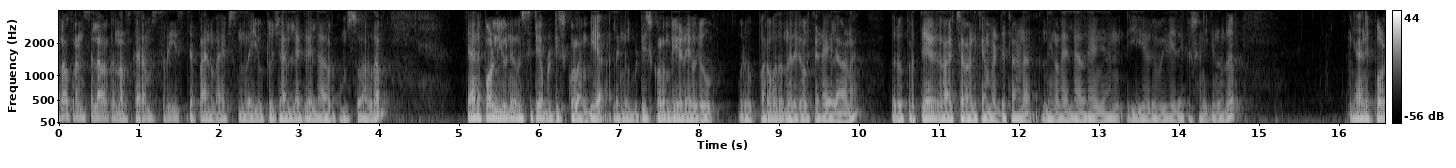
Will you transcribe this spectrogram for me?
ഹലോ ഫ്രണ്ട്സ് എല്ലാവർക്കും നമസ്കാരം. ശ്രീസ് ജപ്പാൻ വൈബ്സ് എന്ന യൂട്യൂബ് ചാനലിലേക്ക് എല്ലാവർക്കും സ്വാഗതം. ഞാനിപ്പോൾ യൂണിവേഴ്സിറ്റി ഓഫ് ബ്രിട്ടീഷ് കൊളംബിയ അല്ലെങ്കിൽ ബ്രിട്ടീഷ് കൊളംബിയയുടെ ഒരു ഒരു പർവത നിരകൾക്കിടയിലാണ് ഒരു പ്രത്യേക കാഴ്ച കാണിക്കാൻ വേണ്ടിയിട്ടാണ് നിങ്ങളെല്ലാവരെയും ഞാൻ ഈ ഒരു വീഡിയോയിലേക്ക് ക്ഷണിക്കുന്നത്. ഞാനിപ്പോൾ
